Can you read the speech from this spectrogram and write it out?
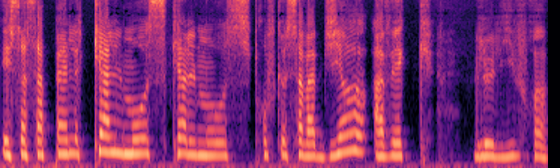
et ça s'appelle Calmos, Calmos. Je trouve que ça va bien avec le livre.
